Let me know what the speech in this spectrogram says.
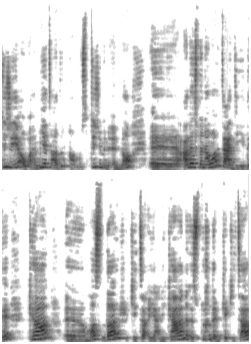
تجي أو أهمية هذا القاموس. تجي من أنه آه على سنوات عديدة كان آه مصدر كتاب يعني كان استخدم ككتاب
